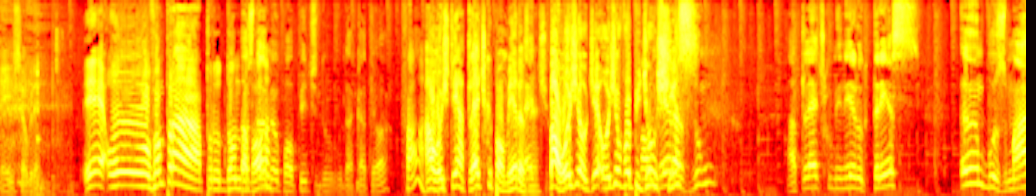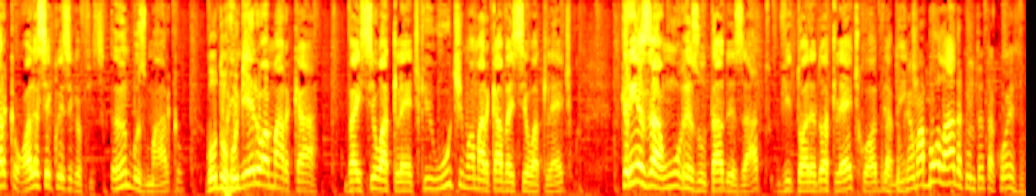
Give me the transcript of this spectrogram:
É isso, é o Grêmio. É, ô, vamos pra, pro dono da Posso bola? dar meu palpite do, da KTO? Fala. Ah, hoje tem Atlético e Palmeiras, Atlético. né? Bah, hoje é o dia. Hoje eu vou pedir um Palmeiras X. 1, Atlético Mineiro 3. Ambos marcam. Olha a sequência que eu fiz. Ambos marcam. Gol do o Hulk. primeiro a marcar vai ser o Atlético e o último a marcar vai ser o Atlético. 3 a 1 o resultado exato. Vitória do Atlético, Tu obviamente. ganha uma bolada com tanta coisa.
